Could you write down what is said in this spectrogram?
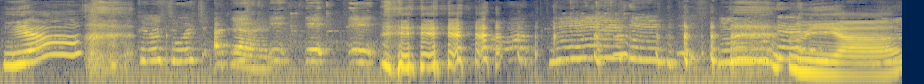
Yeah. Do switch again. Miya.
